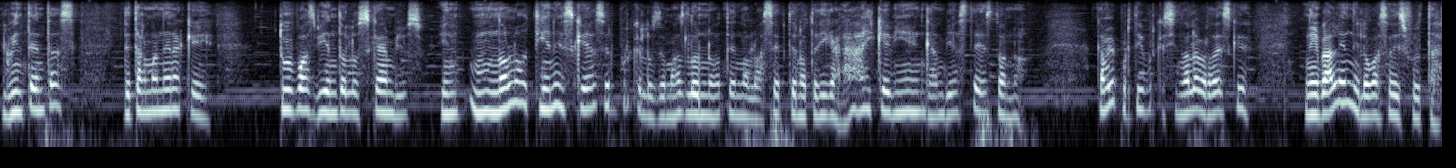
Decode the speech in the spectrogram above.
lo intentas de tal manera que tú vas viendo los cambios y no lo tienes que hacer porque los demás lo noten o lo acepten o te digan, ay, qué bien, cambiaste esto, no. Cambia por ti porque si no la verdad es que ni valen ni lo vas a disfrutar.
